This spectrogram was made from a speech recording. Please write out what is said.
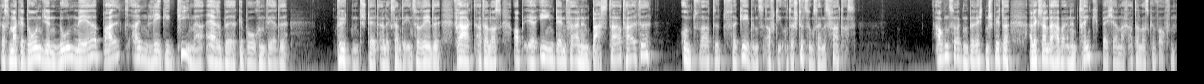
dass Makedonien nunmehr bald ein legitimer Erbe geboren werde. Wütend stellt Alexander ihn zur Rede, fragt Attalos, ob er ihn denn für einen Bastard halte, und wartet vergebens auf die Unterstützung seines Vaters. Augenzeugen berichten später, Alexander habe einen Trinkbecher nach Attalos geworfen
